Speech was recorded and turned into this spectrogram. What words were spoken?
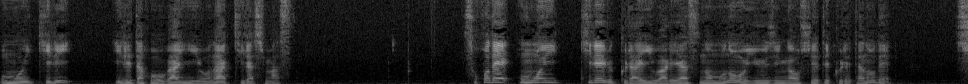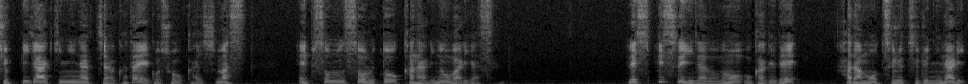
思い切り入れた方がいいような気がします。そこで思い切れるくらい割安のものを友人が教えてくれたので出費が気になっちゃう方へご紹介します。エプソムソルトかなりの割安。レシピ水などのおかげで肌もツルツルになり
